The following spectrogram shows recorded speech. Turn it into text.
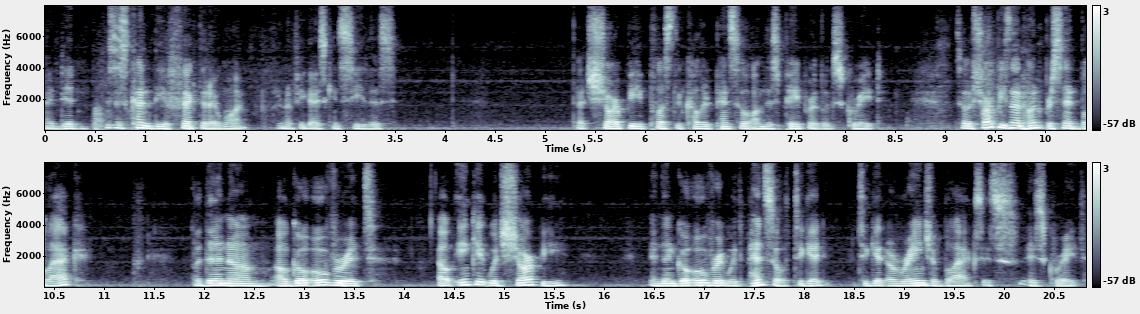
I did, this is kind of the effect that I want. I don't know if you guys can see this. That Sharpie plus the colored pencil on this paper looks great. So Sharpie's not 100% black, but then um, I'll go over it, I'll ink it with Sharpie and then go over it with pencil to get to get a range of blacks. It's, it's great.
